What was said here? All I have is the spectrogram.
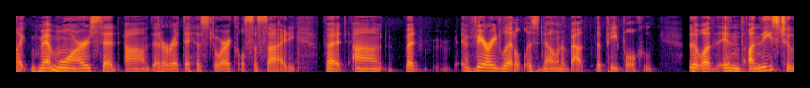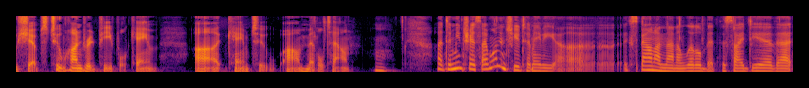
like memoirs that uh, that are at the historical society. But uh, but very little is known about the people who. In, on these two ships, 200 people came came to Middletown. Uh, Demetrius, I wanted you to maybe uh, expound on that a little bit. This idea that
